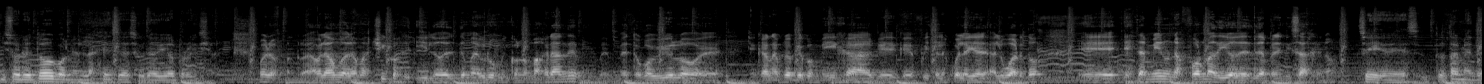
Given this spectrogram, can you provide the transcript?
y sobre todo con la Agencia de Seguridad Vial Provincial. Bueno, hablábamos de los más chicos y lo del tema de grooming con los más grandes, me, tocó vivirlo eh, en carne propia con mi hija que, fuiste a la escuela y al, huerto. Eh, es también una forma, digo, de, aprendizaje, ¿no? Sí, es, totalmente.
